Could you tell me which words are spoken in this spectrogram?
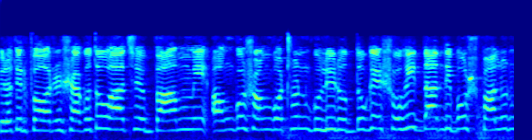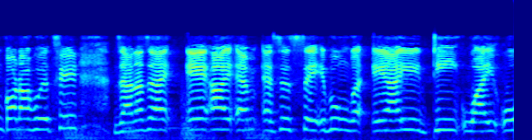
বিরতির পর স্বাগত। আজ বাম অঙ্গ সংগঠনগুলির উদ্যোগে শহীদ দান দিবস পালন করা হয়েছে। জানা যায় এআইএমএসএসএ এবং এআইডিওয়াইও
